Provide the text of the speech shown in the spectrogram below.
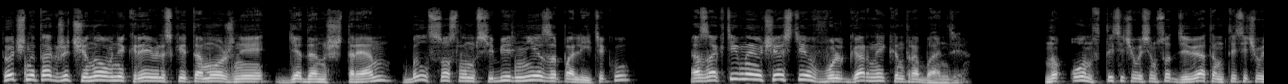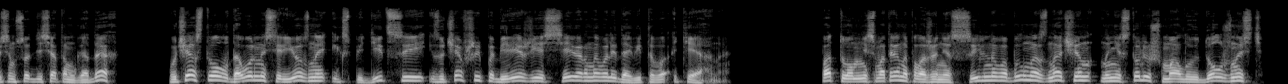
Точно так же чиновник ревельской таможни Геденштрем был сослан в Сибирь не за политику, а за активное участие в вульгарной контрабанде. Но он в 1809-1810 годах участвовал в довольно серьезной экспедиции, изучавшей побережье Северного Ледовитого океана. Потом, несмотря на положение ссыльного, был назначен на не столь уж малую должность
